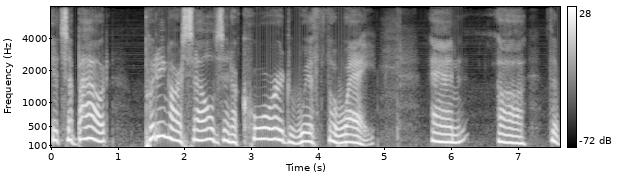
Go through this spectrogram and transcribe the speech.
it's about putting ourselves in accord with the way. And uh, the,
